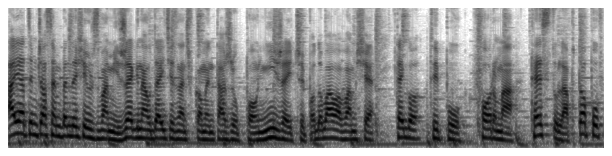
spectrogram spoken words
A ja tymczasem będę się już z Wami żegnał. Dajcie znać w komentarzu poniżej, czy podobała Wam się tego typu forma testu laptopów.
